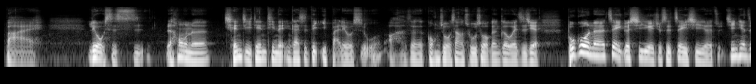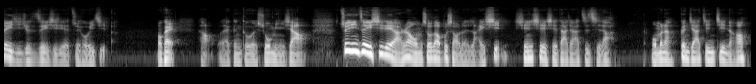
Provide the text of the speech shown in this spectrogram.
百六十四，然后呢，前几天听的应该是第一百六十五啊。这个工作上出错，跟各位致歉。不过呢，这个系列就是这一系列的，今天这一集就是这一系列的最后一集了。OK，好，我来跟各位说明一下哦。最近这一系列啊，让我们收到不少的来信，先谢谢大家支持啊。我们呢更加精进了哈。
